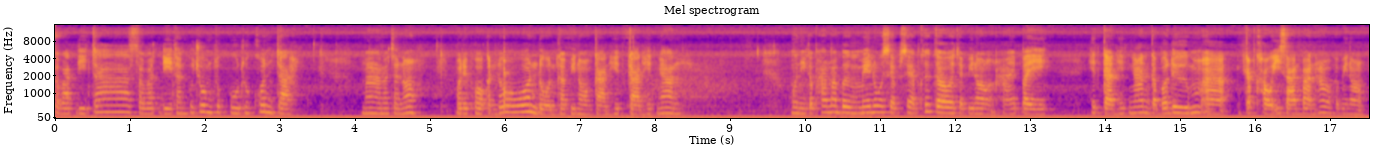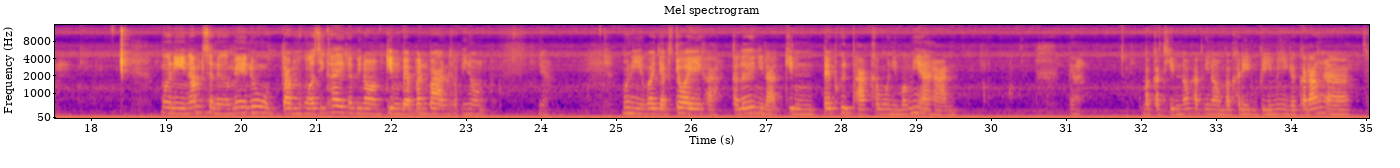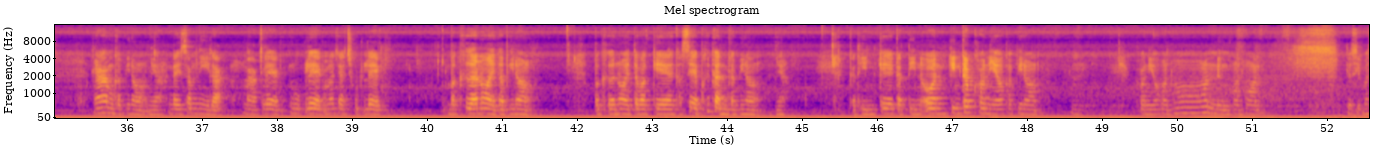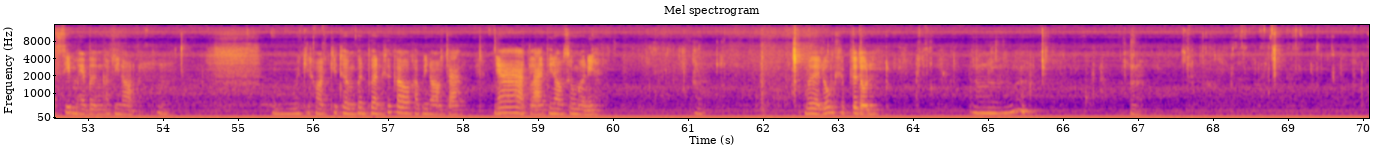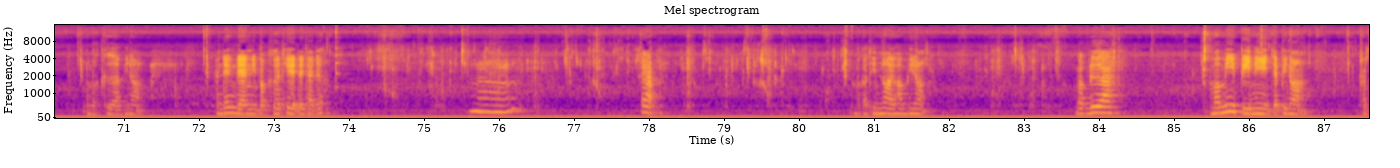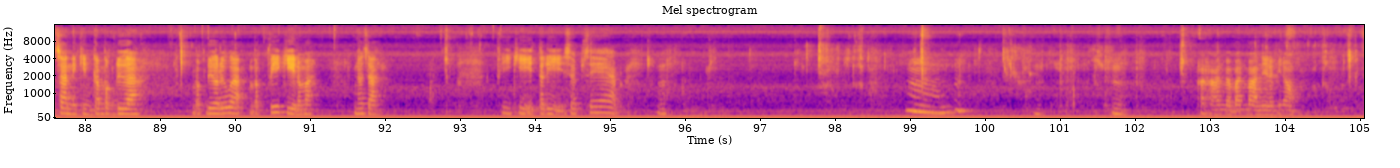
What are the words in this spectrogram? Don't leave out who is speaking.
Speaker 1: สวัสดีจ้า สวัสดีท่านผู้ชมทุกผู้ทุกคนจ้ะมาเนาะจ้ะเนาะบ่ได้พอกันโดนโดนกับพี่น้องการเฮ็ดการเฮ็ดงานมื้อนี้ก็พามาเบิ่งเมนูแซ่บๆคือเก่าจ้ะพี่น้องหายไปเฮ็ดการเฮ็ดงานกับบ่ดื่มอ่ากับเขาอีสานบ้านเฮาค่ะพี่น้องมื้อนี้นำเสนอเมนูตำหัวสิไข่ค่ะพี่น้องกินแบบบานๆค่ะพี่น้องเนี่ยมื้อนี้ว่าอยากจอยค่ะ ก็เลยนี่ล่ะกินแต่พืชผักค่ะมื้อนี้บ่มีอาหาร บักกะทินเนาะค่ะพี่น้องบักกะดินปีมีก็กำลังอ่างามค่ะพี่น้องเนี่ยได้ซ้ำนี้ละหมากแรกลูกแรกเนาะจ้ะชุดแรกบักเขือหน่อยค่ะพี่น้องบักเขือหน่อยแต่ว่าแกก็แซ่บคือกันค่ะพี่น้องเนี่ยกะทินแกกะตินอ่อนกินกับข้าวเหนียวค่ะพี่น้องข้าวเหนียวฮ้อนๆหนึ่งฮ้อนๆเดี๋ยวสิมาซิมให้เบิ่งค่ะพี่น้องอืมคิดฮอดคิดถึงเพื่อนๆคือเก่าค่ะพี่น้องจ้ะยากหลายพี่น้องเสมอนี่ เมื่อไหร่ลงคลิปจะโดนมอืมบักเขือพี่น้อง อันแดงๆนี่บักเขือเทศได้จ้ะเด้อแซ่บบักกะทินน้อยพร้อมพี่น้อง บักเดือมะมี่ปีนี้จะพี่น้องขัดสั้นในกินกับบักเดือ บักเดือหรือว่า บักฟี่กีเนาะมาเนาะจ้ะ ฟีกีอิตาลีแซ่บๆอืมอืมอืมอาหารแบบบานๆเนี่ยนะพี่น้อง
